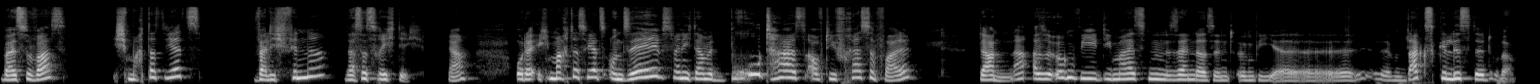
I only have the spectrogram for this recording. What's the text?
weißt du was, ich mache das jetzt, weil ich finde, das ist richtig, ja. Oder ich mache das jetzt und selbst wenn ich damit brutalst auf die Fresse fall, dann, ne? also irgendwie die meisten Sender sind irgendwie äh, im DAX gelistet oder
